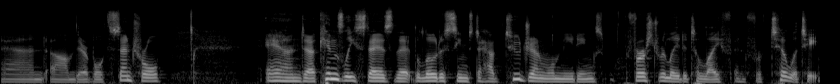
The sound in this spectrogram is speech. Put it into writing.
and um, they're both central. And uh, Kinsley says that the lotus seems to have two general meanings, first related to life and fertility.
